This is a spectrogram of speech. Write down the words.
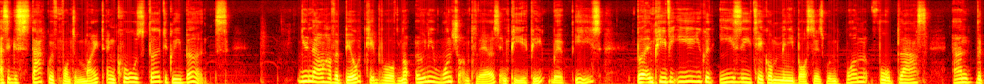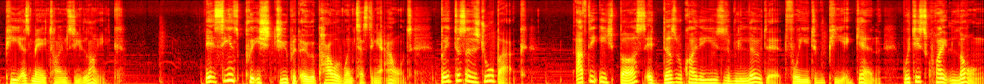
as it can stack with Font Might and cause third degree burns. You now have a build capable of not only one-shotting players in PvP with ease, but in PvE, you could easily take on mini bosses with one full blast and repeat as many times as you like. It seems pretty stupid overpowered when testing it out, but it does have a drawback. After each burst, it does require the user to reload it for you to repeat again, which is quite long.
